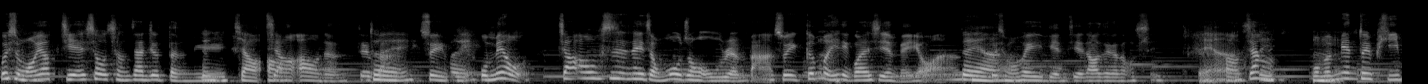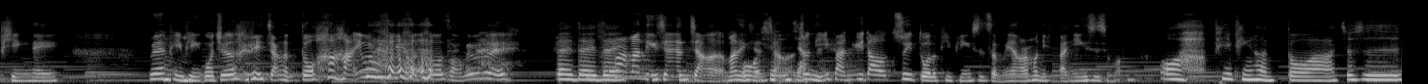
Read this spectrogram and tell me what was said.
为什么要接受称赞就等于骄傲骄傲呢？对吧？所以我没有骄傲是那种目中无人吧，所以根本一点关系也没有啊。对啊，为什么会连接到这个东西？对啊，哦，这样我们面对批评呢？面对批评，我觉得可以讲很多，哈哈，因为有很多种，对不对？对 对对。曼曼宁先讲了，曼宁先讲了，就你一般遇到最多的批评是怎么样？然后你反应是什么？哇，批评很多啊，就是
